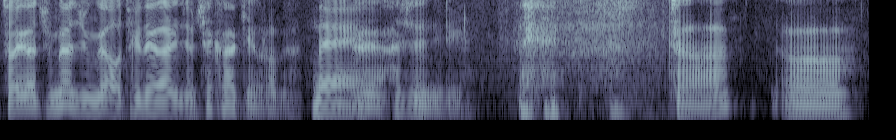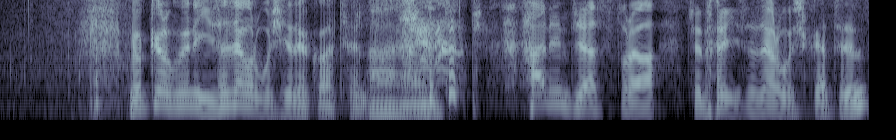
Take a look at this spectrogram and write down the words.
저희가 중간 중간 어떻게 돼가는지 좀 체크할게요 그러면. 네. 예, 하시는 일이. 자, 어, 몇 개월 후에는 이사장으로 모시게 될 것 같은 아, 네. 한인 디아스포라 재단의 이사장으로 모실 것 같은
